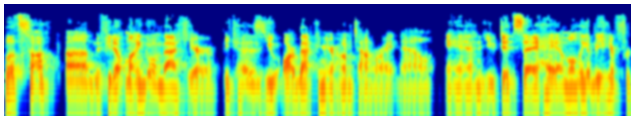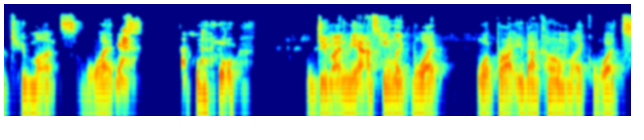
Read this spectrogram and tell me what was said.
let's talk um, if you don't mind going back here because you are back in your hometown right now and you did say hey i'm only going to be here for two months what yeah. do you mind me asking like what what brought you back home? Like, what,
